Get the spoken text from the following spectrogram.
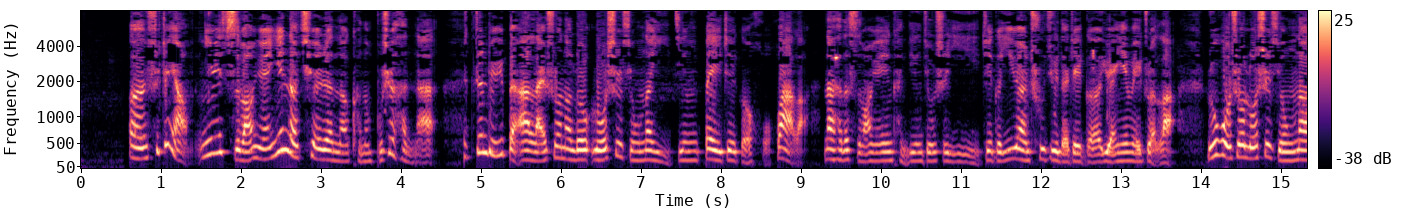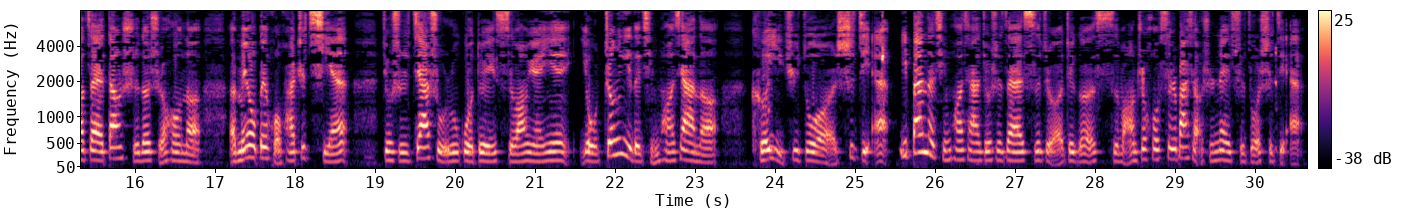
嗯，是这样，因为死亡原因的确认呢，可能不是很难。针对于本案来说呢，罗罗世雄呢已经被这个火化了，那他的死亡原因肯定就是以这个医院出具的这个原因为准了。如果说罗世雄呢在当时的时候呢，呃，没有被火化之前，就是家属如果对死亡原因有争议的情况下呢。可以去做尸检，一般的情况下就是在死者这个死亡之后四十八小时内去做尸检。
